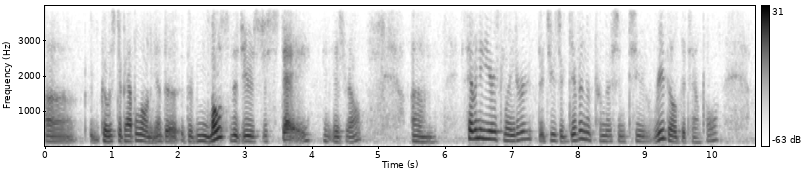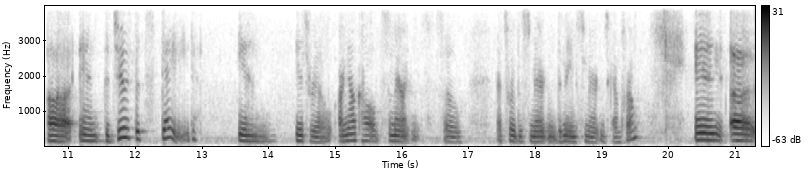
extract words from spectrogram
uh, goes to Babylonia. The, the most of the Jews just stay in Israel. Um, 70 years later, the Jews are given the permission to rebuild the temple, uh, and the Jews that stayed in Israel are now called Samaritans. So that's where the Samaritan, the name Samaritans come from. And uh,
